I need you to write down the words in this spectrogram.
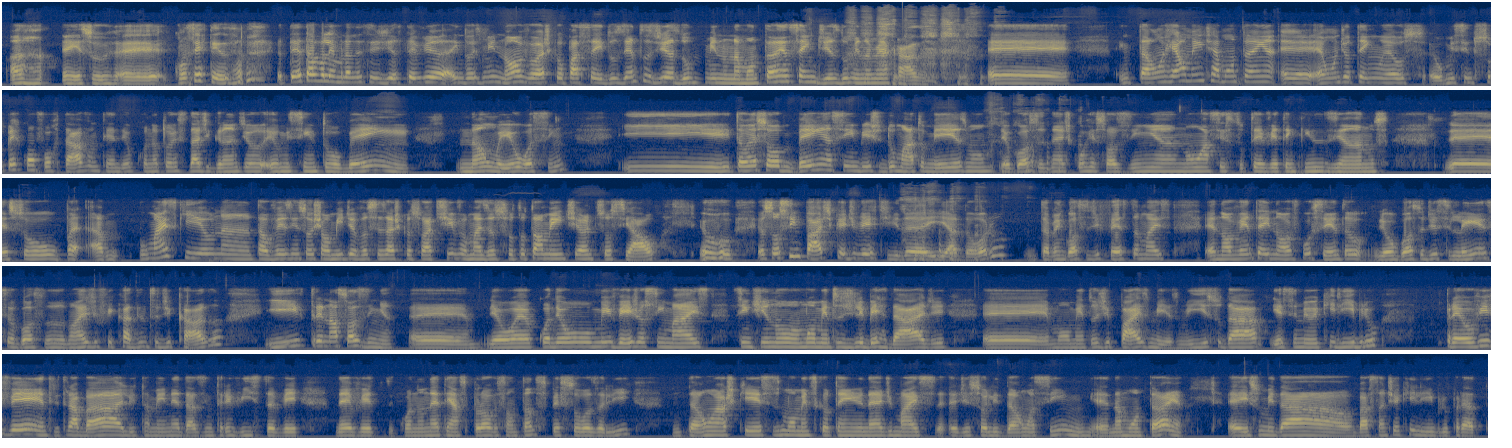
Ah, é isso, é, com certeza. Eu até estava lembrando esses dias, teve em 2009, eu acho que eu passei 200 dias dormindo na montanha, 100 dias dormindo na minha casa. é, então, realmente, a montanha é, é onde eu tenho, eu, eu me sinto super confortável, entendeu? Quando eu estou em cidade grande, eu, eu me sinto bem, não eu, assim. E então eu sou bem assim, bicho do mato mesmo. Eu gosto né, de correr sozinha, não assisto TV tem 15 anos. É, sou por mais que eu na talvez em social media vocês achem que eu sou ativa, mas eu sou totalmente antissocial. Eu, eu sou simpática, divertida e adoro. Também gosto de festa, mas é 99% eu, eu gosto de silêncio, eu gosto mais de ficar dentro de casa e treinar sozinha. É, eu é quando eu me vejo assim mais sentindo momentos de liberdade, é, momentos de paz mesmo. E isso dá esse meu equilíbrio para eu viver entre trabalho e também né das entrevistas ver né ver quando né tem as provas são tantas pessoas ali. Então eu acho que esses momentos que eu tenho né de mais eh, de solidão assim é, na montanha é isso me dá bastante equilíbrio para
